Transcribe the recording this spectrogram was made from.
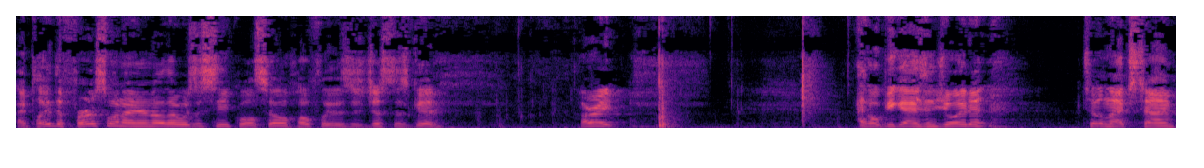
I played the first one. I didn't know there was a sequel, so hopefully this is just as good. All right. I hope you guys enjoyed it. Till next time.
